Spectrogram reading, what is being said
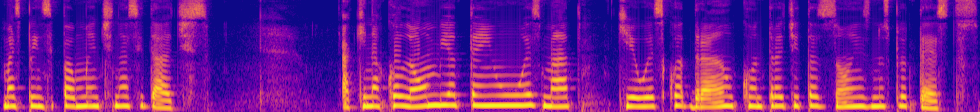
mas principalmente nas cidades. Aqui na Colômbia tem o ESMAD, que é o Esquadrão contra Agitações nos Protestos,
